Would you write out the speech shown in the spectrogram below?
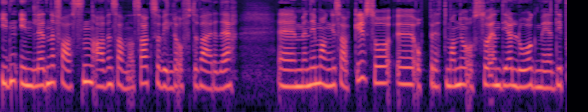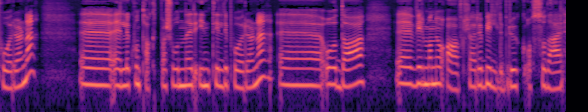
I den innledende fasen av en savna-sak så vil det ofte være det. Eh, men i mange saker så eh, oppretter man jo også en dialog med de pårørende. Eh, eller kontaktpersoner inn til de pårørende. Og da vil man jo avklare bildebruk også der.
